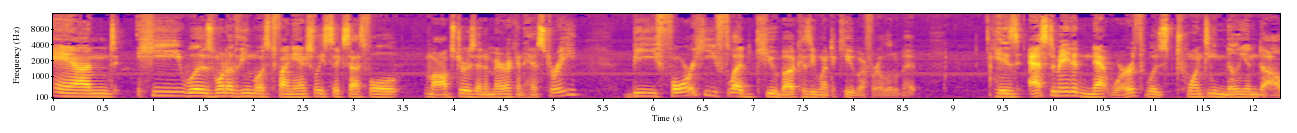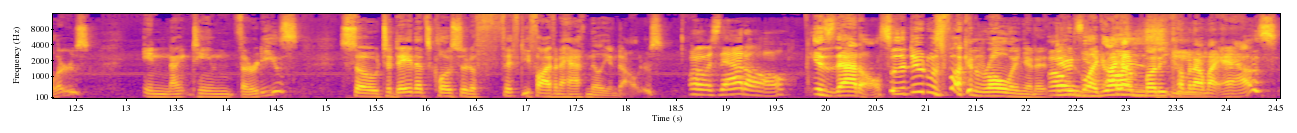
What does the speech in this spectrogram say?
and he was one of the most financially successful mobsters in American history before he fled Cuba because he went to Cuba for a little bit. His estimated net worth was twenty million dollars in 1930s. So today that's closer to fifty-five and a half million dollars. Oh, is that all? Is that all? So the dude was fucking rolling in it. Oh, Dude's like, I got money he? coming out my ass.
